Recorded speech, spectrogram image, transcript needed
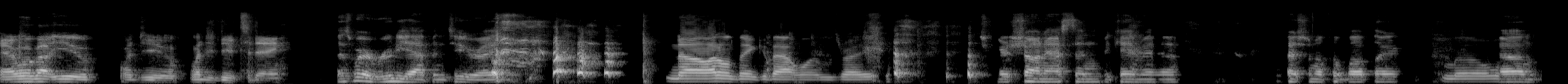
Yeah, what about you? What'd you what'd you do today? That's where Rudy happened too, right? No, I don't think that one's right. where Sean Astin became a professional football player. No. Um,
